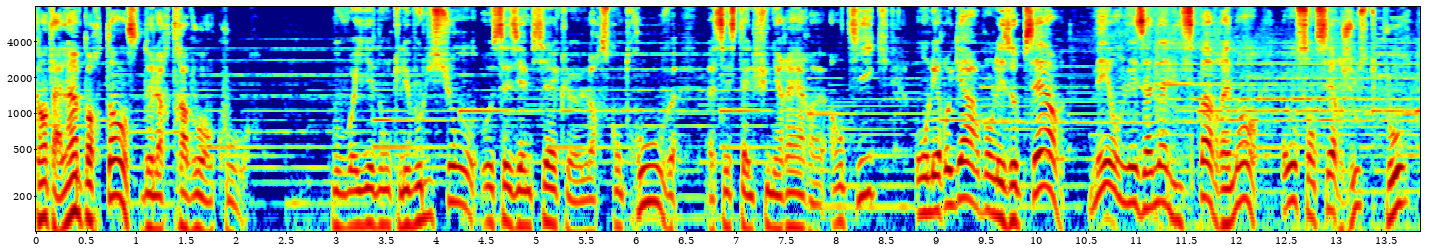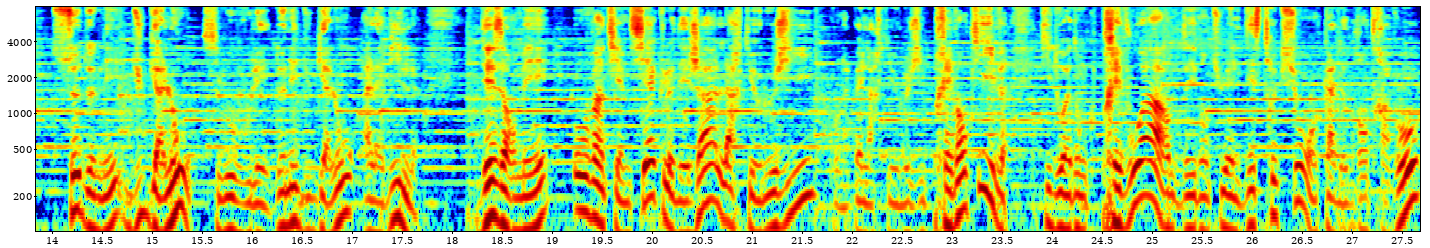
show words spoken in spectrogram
quant à l'importance de leurs travaux en cours. Vous voyez donc l'évolution au XVIe siècle lorsqu'on trouve ces stèles funéraires antiques, on les regarde, on les observe, mais on ne les analyse pas vraiment, on s'en sert juste pour se donner du galon, si vous voulez, donner du galon à la ville. Désormais, au XXe siècle déjà, l'archéologie, qu'on appelle l'archéologie préventive, qui doit donc prévoir d'éventuelles destructions en cas de grands travaux,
